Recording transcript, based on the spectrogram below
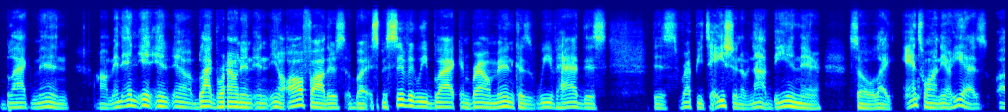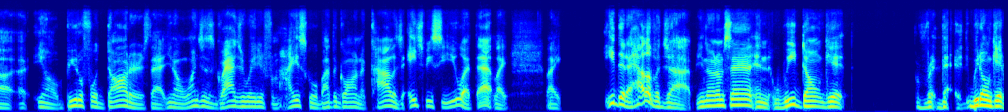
black men um, and, and, and, and uh, black, brown, and, and, you know, all fathers, but specifically black and brown men, because we've had this, this reputation of not being there. So like Antoine, you know, he has uh, uh, you know beautiful daughters that you know one just graduated from high school, about to go on to college, HBCU at that. Like, like he did a hell of a job. You know what I'm saying? And we don't get we don't get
